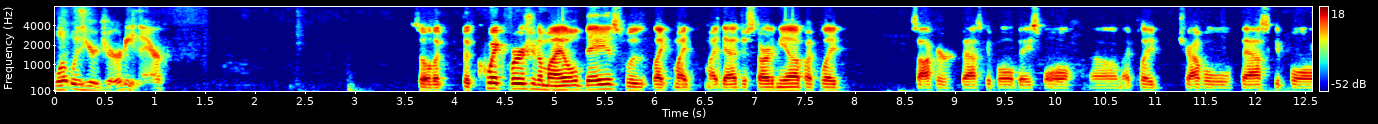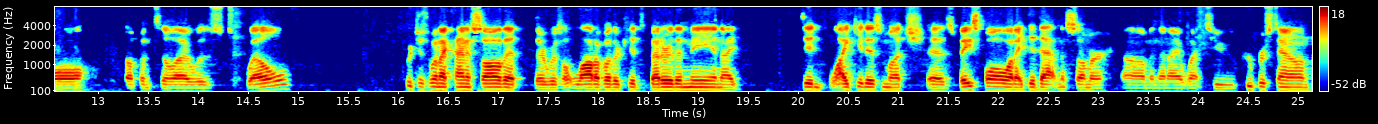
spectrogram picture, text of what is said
What was your journey there? So the, the quick version of my old days was like my, my dad just started me up. I played soccer, basketball, baseball. Um, I played travel basketball up until I was 12, which is when I kind of saw that there was a lot of other kids better than me, and I didn't like it as much as baseball. And I did that in the summer, um, and then I went to Cooperstown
